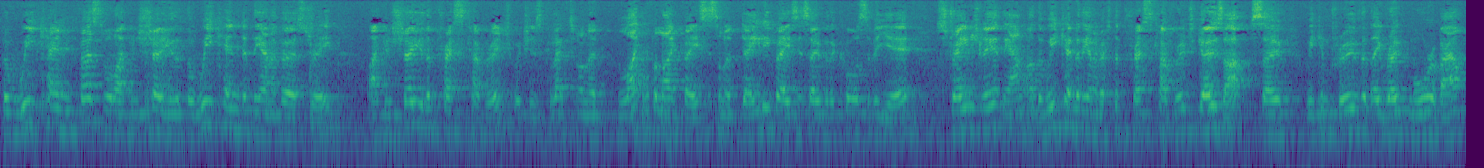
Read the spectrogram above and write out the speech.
the weekend, first of all, I can show you that the weekend of the anniversary, I can show you the press coverage, which is collected on a like-for-like basis, on a daily basis over the course of a year. Strangely, at the, on the weekend of the anniversary, the press coverage goes up, so we can prove that they wrote more about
